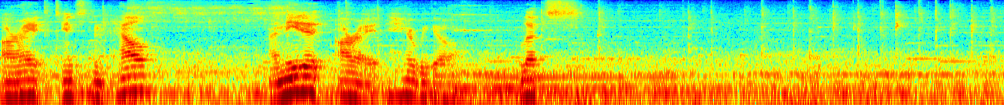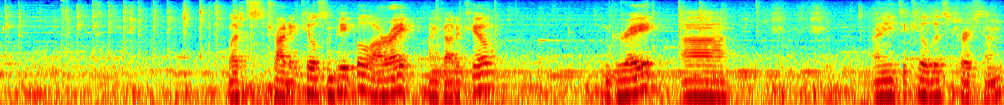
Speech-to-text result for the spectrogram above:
Alright, instant health. I need it. Alright, here we go. Let's Let's try to kill some people. Alright, I got a kill. Great. Uh, I need to kill this person.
